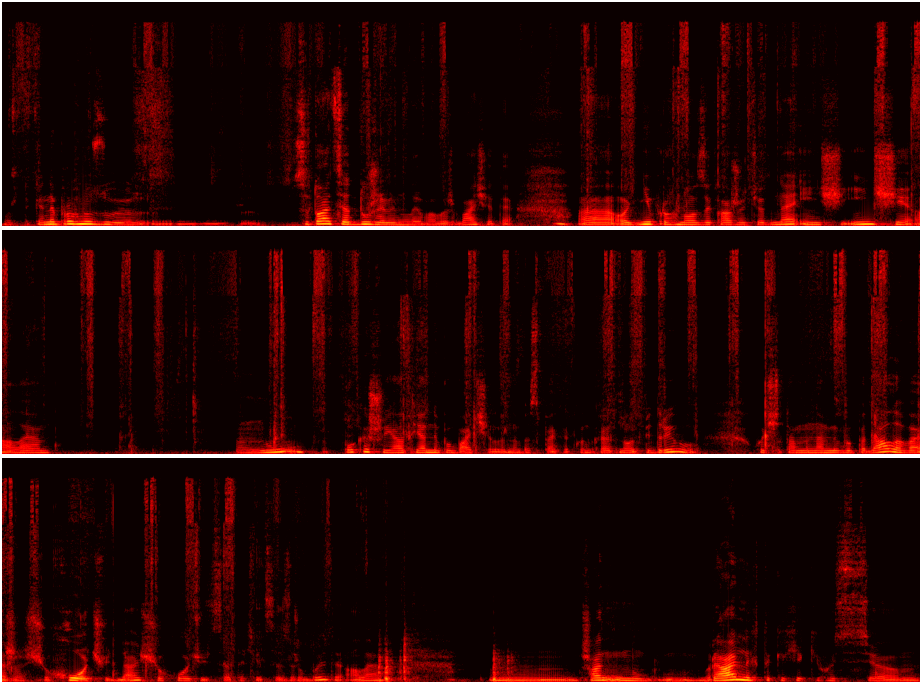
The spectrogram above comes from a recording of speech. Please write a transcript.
може таки не прогнозую. Ситуація дуже мінлива, ви ж бачите. Е, Одні прогнози кажуть одне, інші інші, але ну, поки що я, от, я не побачила небезпеки конкретного підриву, хоч там нам і випадала вежа, що хочуть, да, що хочуть все-таки це зробити, але шан, ну, реальних таких якихось ем,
